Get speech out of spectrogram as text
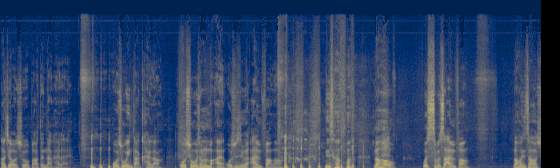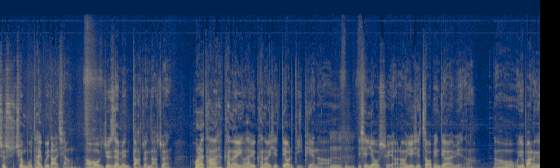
他叫我说把灯打开来，我说我已经打开了啊、我说为什么那么暗？我说是因为暗房啊，你知道吗？然后为什么是暗房？然后你知道，就是全部太鬼打墙，然后就是在那边打转打转。后来他看了以后，他有看到一些掉的底片啊，嗯哼，一些药水啊，然后有一些照片掉在那边啊，然后我就把那个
